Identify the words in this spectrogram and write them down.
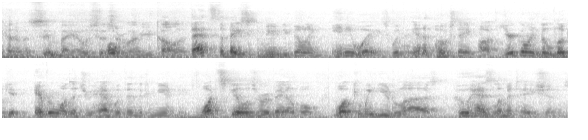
kind of a symbiosis Well, or whatever you call it. That's the basic community building, anyways. Within a post APOC, you're going to look at everyone that you have within the community. What skills are available? What can we utilize? Who has limitations?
